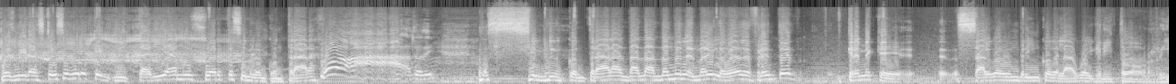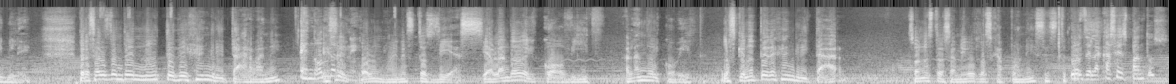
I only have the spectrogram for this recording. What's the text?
Pues mira, estoy seguro que gritaría muy fuerte si me lo encontrara. ¡Ah! Si me lo encontrara andando, en el mar y lo veo de frente, créeme que eh, salgo de un brinco del agua y grito horrible. Pero ¿sabes dónde no te dejan gritar, Vani? ¿En dónde, Es el colmo en estos días. Y hablando del COVID, hablando del COVID, los que no te dejan gritar son nuestros amigos los japoneses. ¿tú ¿Los de la casa de espantos?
